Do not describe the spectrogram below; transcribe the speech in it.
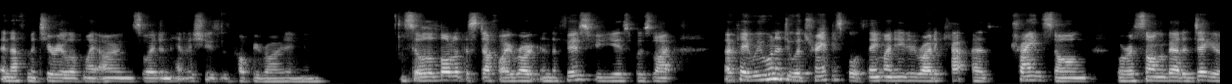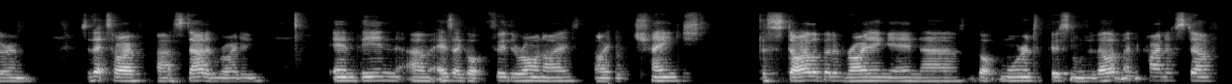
enough material of my own so I didn't have issues with copywriting. And so a lot of the stuff I wrote in the first few years was like, okay, we want to do a transport theme. I need to write a, cat, a train song or a song about a digger. And so that's how I uh, started writing. And then um, as I got further on, I, I changed the style a bit of writing and uh, got more into personal development kind of stuff.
